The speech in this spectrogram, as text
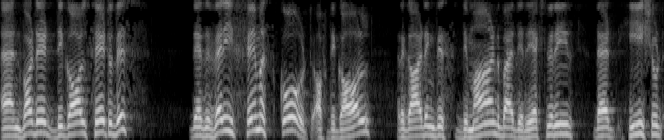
And what did de Gaulle say to this? There's a very famous quote of de Gaulle regarding this demand by the reactionaries that he should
